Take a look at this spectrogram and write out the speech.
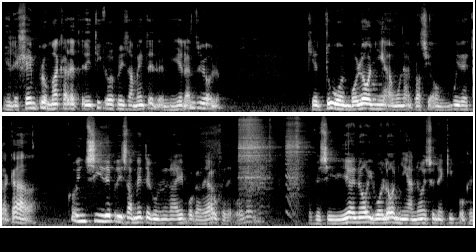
El ejemplo más característico es precisamente el de Miguel Andriolo, quien tuvo en Bolonia una actuación muy destacada. Coincide precisamente con una época de auge de Bolonia. Porque si bien hoy Bolonia no es un equipo que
